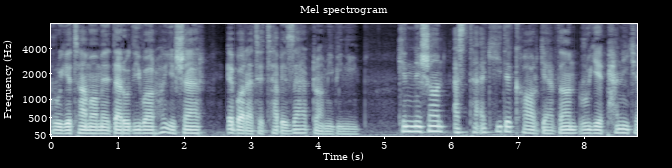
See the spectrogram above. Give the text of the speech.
روی تمام در و دیوارهای شهر عبارت تب زرد را می بینیم که نشان از تأکید کارگردان روی پنیک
